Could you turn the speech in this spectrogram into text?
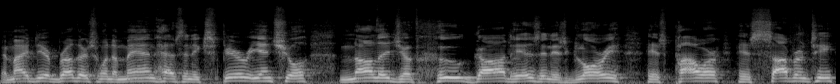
And my dear brothers, when a man has an experiential knowledge of who God is in His glory, His power, His sovereignty,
